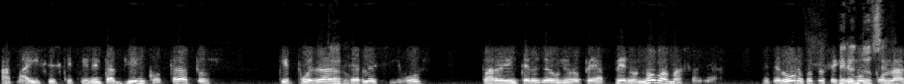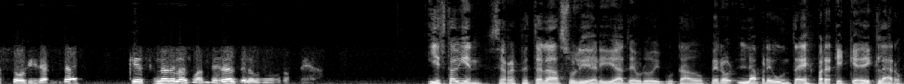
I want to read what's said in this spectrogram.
a países que tienen también contratos que puedan ser lesivos para el interés de la Unión Europea, pero no va más allá. Desde luego nosotros seguiremos con la solidaridad, que es una de las banderas de la Unión Europea. Y está bien, se respeta la solidaridad, eurodiputado, pero la pregunta es para que quede claro.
